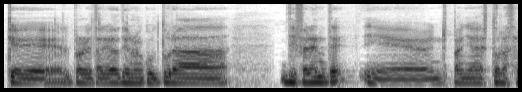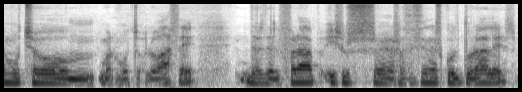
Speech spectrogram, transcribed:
que el proletariado tiene una cultura diferente. en España esto lo hace mucho, bueno, mucho, lo hace desde el FRAP y sus asociaciones culturales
